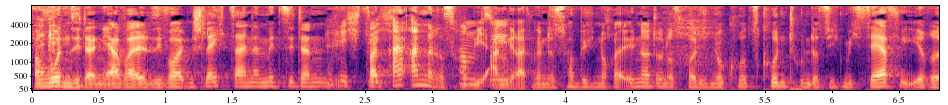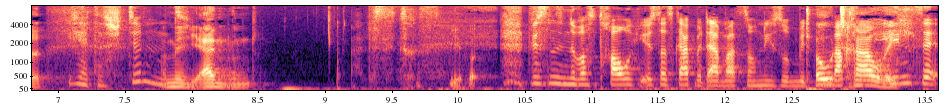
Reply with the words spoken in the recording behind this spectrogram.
Warum wurden Sie dann? Ja, weil Sie wollten schlecht sein, damit Sie dann Richtig. ein anderes Haben Hobby Sie- angreifen können. Das habe ich noch erinnert und das wollte ich nur kurz kundtun, dass ich mich sehr für Ihre Ja, das stimmt. Milliarden und alles interessiere. Wissen Sie nur, was traurig ist? Das gab mir damals noch nicht so mit. Todtraurig. Inse-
